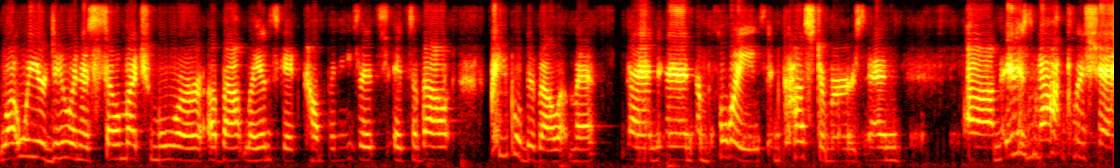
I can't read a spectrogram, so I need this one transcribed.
what we are doing is so much more about landscape companies it's it's about people development and and employees and customers and um, it is not cliche.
